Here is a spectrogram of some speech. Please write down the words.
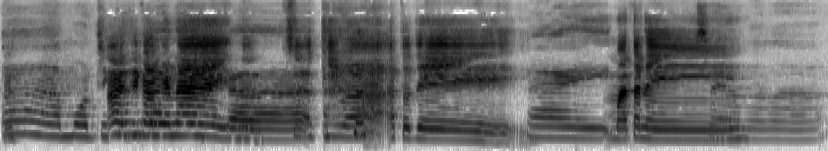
ああもう時あ、間時間ががなないい。から続きは後で。はいまたねさよ。なら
